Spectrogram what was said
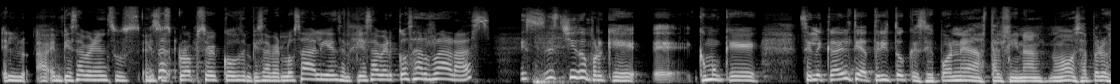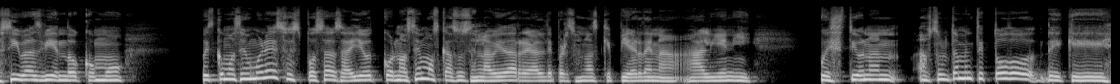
empieza a ver en sus, en sus crop circles, empieza a ver los aliens, empieza a ver cosas raras. Es, es chido porque eh, como que se le cae el teatrito que se pone hasta el final, ¿no? O sea, pero sí vas viendo cómo, pues como se muere su esposa, o sea, yo conocemos casos en la vida real de personas que pierden a, alguien y cuestionan absolutamente todo de que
